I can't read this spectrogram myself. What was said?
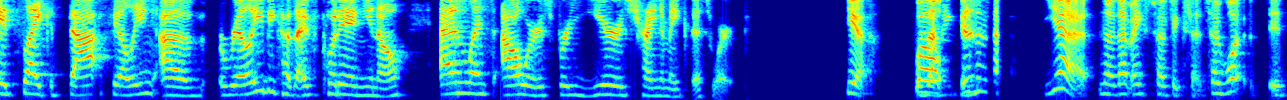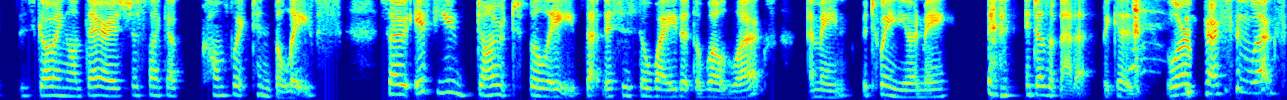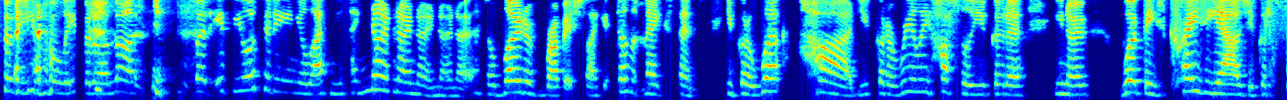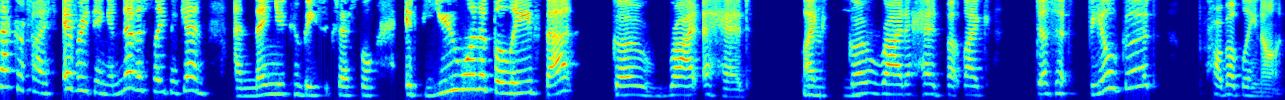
It's like that feeling of really because I've put in, you know, endless hours for years trying to make this work. Yeah. Well, that make sense? isn't that yeah, no, that makes perfect sense. So what it is going on there is just like a conflict in beliefs. So if you don't believe that this is the way that the world works, I mean, between you and me, it doesn't matter because law of attraction works whether you believe it or not. But if you're sitting in your life and you're saying, no, no, no, no, no, it's a load of rubbish. Like it doesn't make sense. You've got to work hard. You've got to really hustle. You've got to, you know, work these crazy hours. You've got to sacrifice everything and never sleep again. And then you can be successful. If you want to believe that, go right ahead. Like, Mhm. go right ahead. But, like, does it feel good? Probably not.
